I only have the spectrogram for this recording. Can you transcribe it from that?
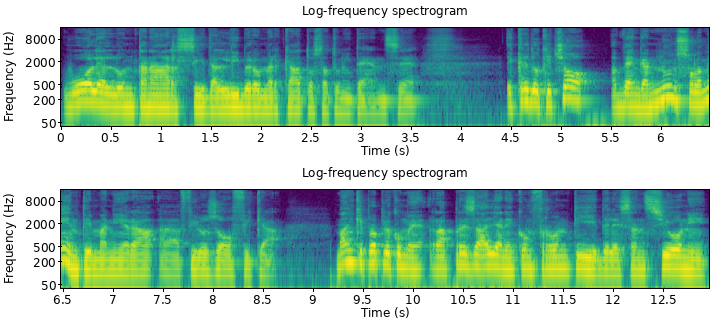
vuole allontanarsi dal libero mercato statunitense e credo che ciò avvenga non solamente in maniera uh, filosofica, ma anche proprio come rappresaglia nei confronti delle sanzioni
